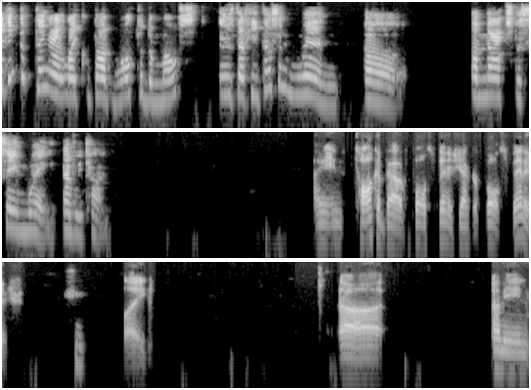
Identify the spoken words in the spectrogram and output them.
I think the thing I like about Walter the most is that he doesn't win uh, a match the same way every time. I mean, talk about false finish after false finish. like, uh, I mean,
